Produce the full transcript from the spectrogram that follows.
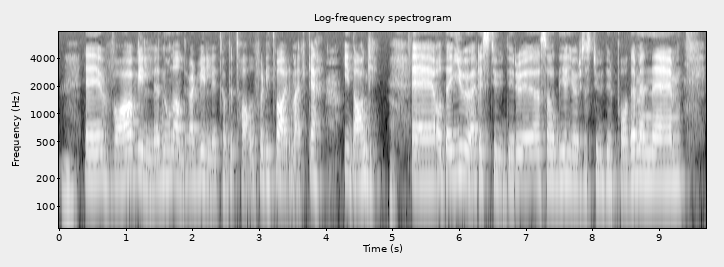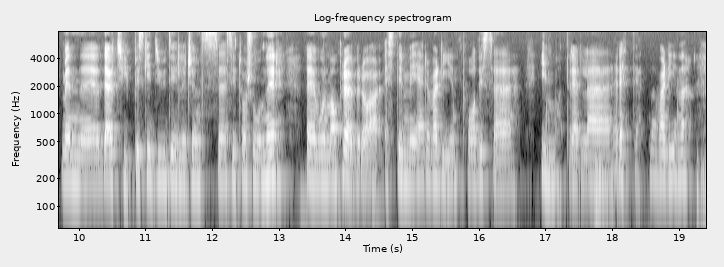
Mm. Eh, hva ville noen andre vært villige til å betale for ditt varemerke i dag? Ja. Og det gjøres studier, altså de gjøres studier på det, men, men, det er jo typisk i due diligence-situasjoner hvor man prøver å estimere verdien på disse immaterielle mm. rettighetene og verdiene. Mm.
